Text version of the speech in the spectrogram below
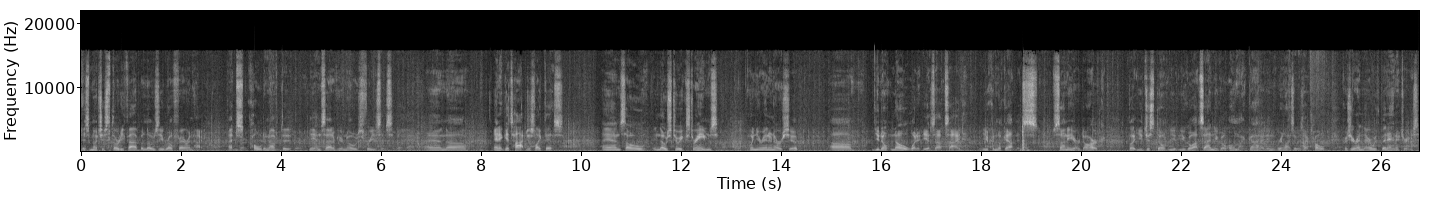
as much as 35 below zero Fahrenheit. That's cold enough to the inside of your nose freezes, and uh, and it gets hot just like this. And so, in those two extremes, when you're in an Earthship, uh, you don't know what it is outside. You can look out and it's sunny or dark, but you just don't. You, you go outside and you go, "Oh my God, I didn't realize it was that cold," because you're in there with banana trees,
